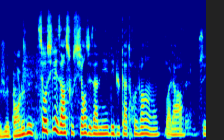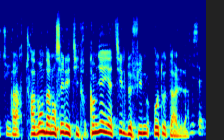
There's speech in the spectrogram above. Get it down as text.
je vais pas enlever. C'est aussi les insouciances des années début 80. hein. Voilà, c'était Alors, partout. avant d'annoncer les titres, combien y a-t-il de films au total? 17.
